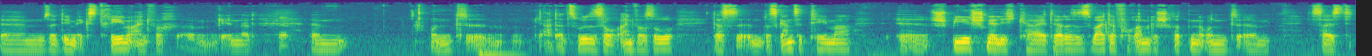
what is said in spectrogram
ähm, seitdem extrem einfach ähm, geändert. Ja. Ähm, und ähm, ja, dazu ist es auch einfach so, dass ähm, das ganze Thema äh, Spielschnelligkeit, ja, das ist weiter vorangeschritten und ähm, das heißt,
